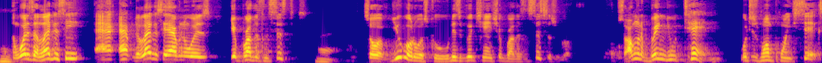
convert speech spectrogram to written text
And what is the legacy? The legacy avenue is your brothers and sisters. Right. So if you go to a school, there's a good chance your brothers and sisters will go. So I'm going to bring you 10, which is 1.6.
